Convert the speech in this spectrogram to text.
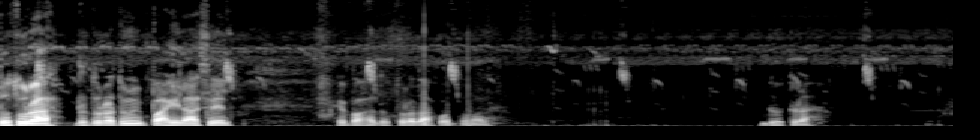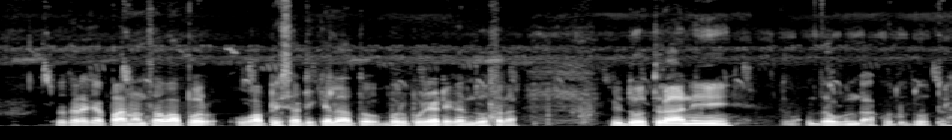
धतुरा धतुरा तुम्ही पाहिला असेल. हे पहा धतुरा दाखवतो तुम्हाला. धोतरा. धोत्राच्या पानांचा वापर वापरीसाठी केला जातो. भरपूर या ठिकाणी धोत्रा मी धोत्रा आणि जवळून दाखवतो धोत्रा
